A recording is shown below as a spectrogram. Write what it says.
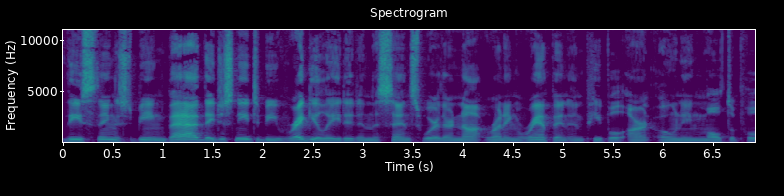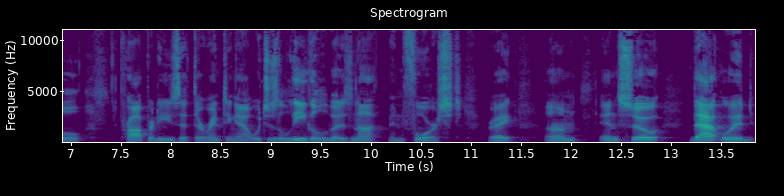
these things being bad. They just need to be regulated in the sense where they're not running rampant and people aren't owning multiple properties that they're renting out, which is illegal but is not enforced, right? Um, and so that would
